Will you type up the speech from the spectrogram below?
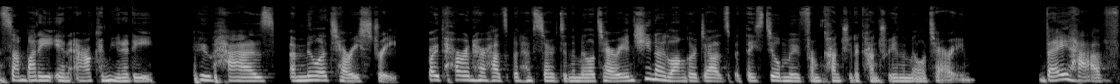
somebody in our community who has a military street. Both her and her husband have served in the military and she no longer does, but they still move from country to country in the military. They have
